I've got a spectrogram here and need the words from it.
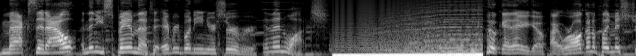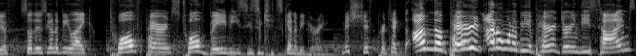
max it out, and then you spam that to everybody in your server, and then watch. okay, there you go. All right, we're all gonna play Mischief. So there's gonna be like 12 parents, 12 babies. It's, gonna be great. Mischief protect the- I'm the parent! I don't wanna be a parent during these times.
